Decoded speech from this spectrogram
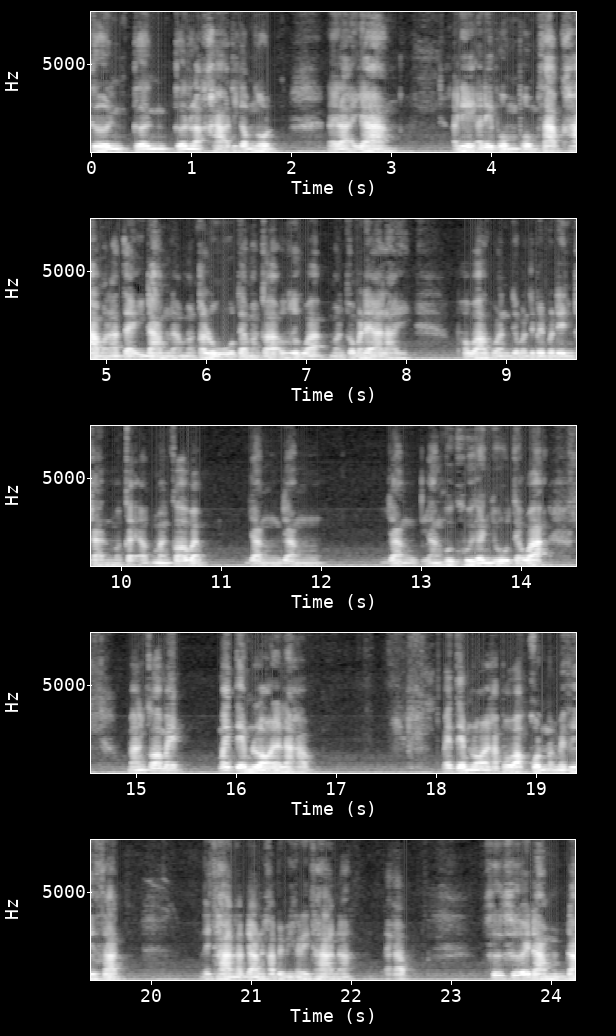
เกินเกินเกินราคาที่กำหนดหลาย ๆ อย่าง อันนี้อันนี้ผมผมทราบข่าวมานะแต่อีดำเนี่ยมันก็รู้แต่มันก็รู้สึกว่ามันก็ไม่ได้อะไร เพราะว่ามันเดี๋ยวมันจะเป็นประเด็นกัน มันก็มันก็แบบยังยังยังยังคุยคุยกันอยู่ แต่ว่ามันก็ไม่ไม่เต็มร้อยแล้วล่ะครับ ไม่เต็มร้อยครับ เพราะว่าคนมันไม่ซื่อสัตย์นิทานครับย้ำนะครับเป็นเพียงแค่นิทานนะนะครับ คือคือไอ้ดำด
